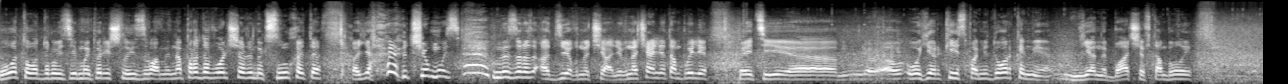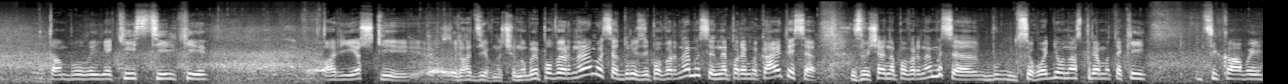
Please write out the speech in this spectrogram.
От, от, друзі, ми прийшли з вами на продовольчий ринок. Слухайте, а я чомусь не зрозумів. А де в началі? В началі там були ці е, огірки з помідорками. Я не бачив. Там були, там були якісь тільки орешки. Е, А? Ну ми повернемося, друзі, повернемося, не перемикайтеся. Звичайно, повернемося. Сьогодні у нас прямо такий цікавий.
